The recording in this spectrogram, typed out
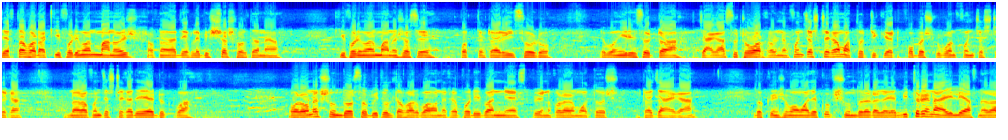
দেখতে পারা কী পরিমাণ মানুষ, আপনারা দেখলে বিশ্বাস করতে না। কী পরিমাণ মানুষ আছে প্রত্যেকটা রিসোর্টও এবং এই রিসোর্টটা জায়গা ছোটো হওয়ার কারণে পঞ্চাশ টাকা মাত্র টিকিট প্রবেশ করবেন পঞ্চাশ টাকা। আপনারা পঞ্চাশ টাকা দিয়ে ঢুকবা। ওরা অনেক সুন্দর ছবি তুলতে পারবা, অনেকে পরিবার নিয়ে এক্সপ্লেন করার মতো একটা জায়গা। দক্ষিণ সময় মাঝে খুব সুন্দর একটা জায়গা। ভিতরে না আইলে আপনারা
